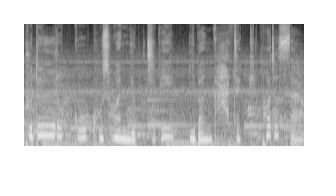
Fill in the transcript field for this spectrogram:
부드럽고 고소한 육즙이 입안 가득 퍼졌어요.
